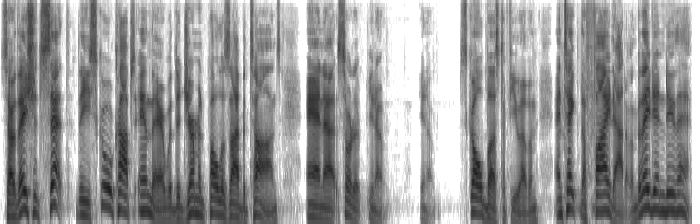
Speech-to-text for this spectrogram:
So they should set the school cops in there with the German Polizei batons and uh, sort of, you know, you know, skull bust a few of them and take the fight out of them. But they didn't do that.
